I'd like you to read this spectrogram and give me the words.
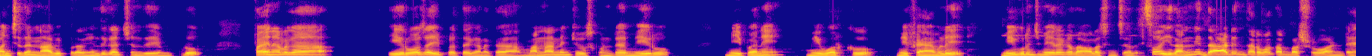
మంచిదని నా అభిప్రాయం. ఎందుకు వచ్చింది ఇప్పుడు ఫైనల్గా ఈ రోజు అయిపోతే కనుక మన్నాడిని చూసుకుంటే మీరు మీ పని మీ వర్క్ మీ ఫ్యామిలీ మీ గురించి మీరే కదా ఆలోచించాలి. సో ఇదన్నీ దాటిన తర్వాత అబ్బా షో అంటే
